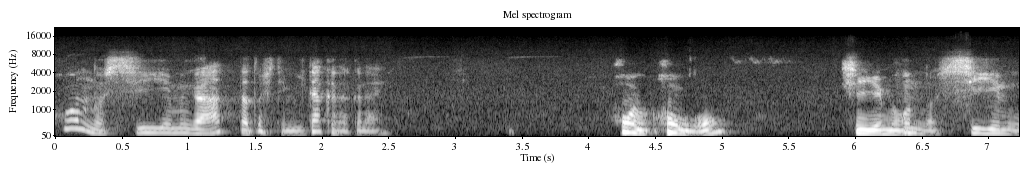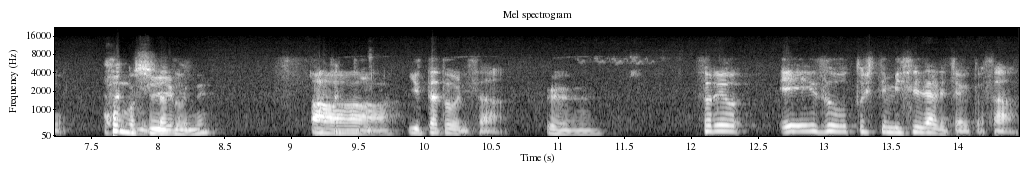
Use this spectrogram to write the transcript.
本の CM があったとして見たくなくない？本本を？CM を？本の CM を本の CM ね。さあっき言った通りさあ、うん。それを映像として見せられちゃうとさ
